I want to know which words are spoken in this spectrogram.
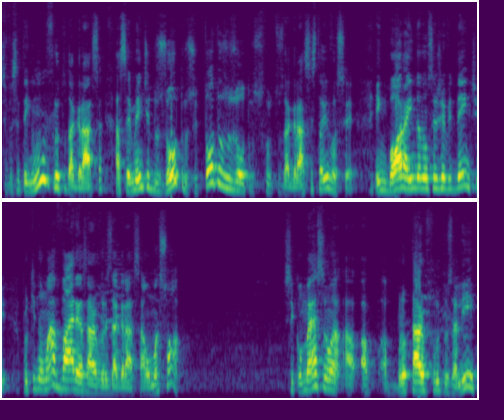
Se você tem um fruto da graça, a semente dos outros e todos os outros frutos da graça estão em você. Embora ainda não seja evidente, porque não há várias árvores da graça, há uma só. Se começam a, a, a brotar frutos ali,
